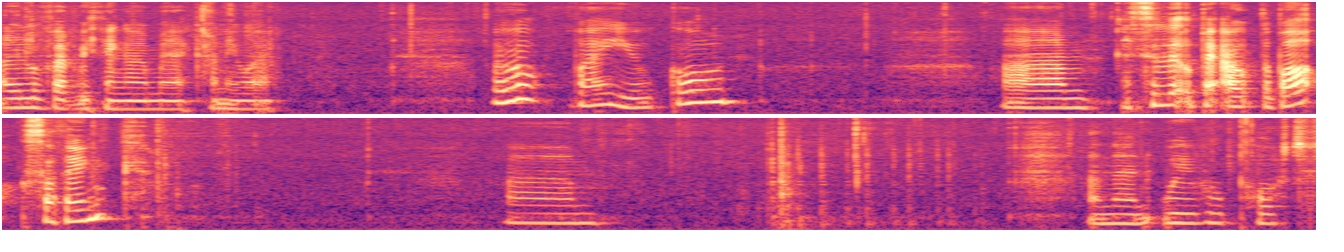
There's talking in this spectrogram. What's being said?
I love everything I make anyway. Oh, where you gone? Um, it's a little bit out the box, I think. Um, and then we will put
